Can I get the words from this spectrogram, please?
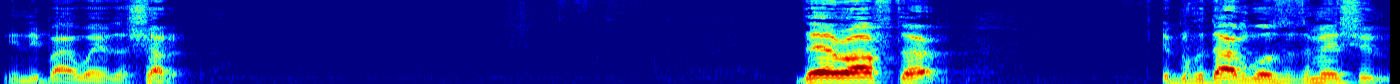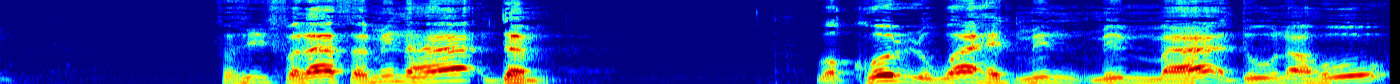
you need by way of the shar. Thereafter, Ibn Qudam goes on to mention, ففي ثلاثة منها دم وكل واحد من مما دونه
